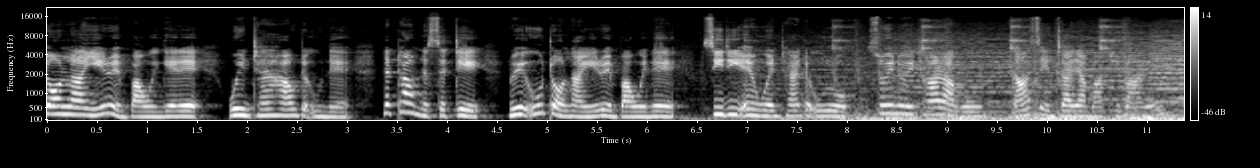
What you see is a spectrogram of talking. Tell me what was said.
တော်လှန်ရေးတွင်ပါဝင်ခဲ့တဲ့ဝင်ထမ်းဟောင်းတဦးနဲ့2021နှွေဦးတော်လှန်ရေးတွင်ပါဝင်တဲ့ CDM ဝင်ထမ်းတဦးတို့ဆွေးနွေးထားတာကိုနားဆင်ကြရမှာဖြစ်ပါတယ်။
